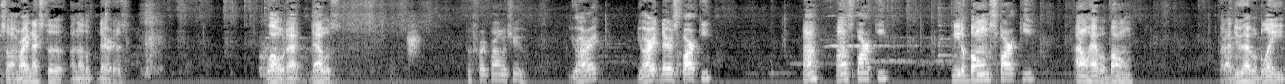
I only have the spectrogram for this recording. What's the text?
So I'm right next to another. There it is. Whoa, that that was. The frick wrong with you? You all right? You all right there, Sparky? Huh? Huh, Sparky? Need a bone, Sparky? I don't have a bone, but I do have a blade.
